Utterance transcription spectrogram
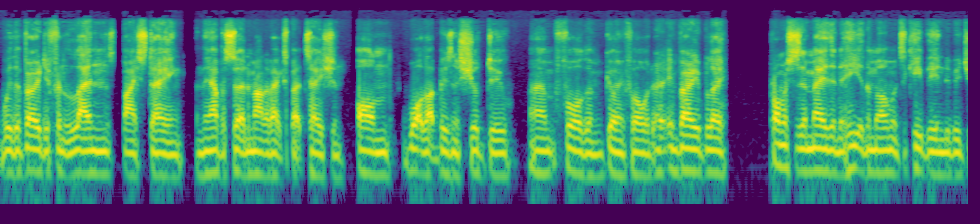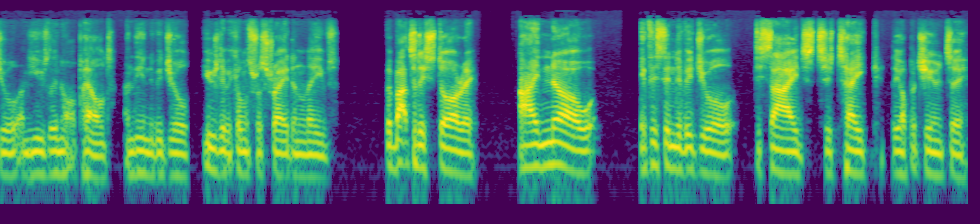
with a very different lens by staying, and they have a certain amount of expectation on what that business should do um, for them going forward. Uh, invariably, promises are made in the heat of the moment to keep the individual and usually not upheld, and the individual usually becomes frustrated and leaves. But back to this story, I know if this individual decides to take the opportunity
